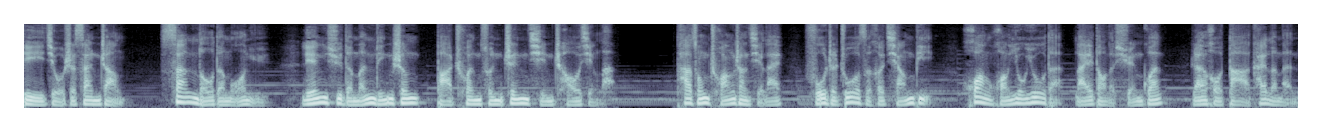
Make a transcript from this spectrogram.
第九十三章三楼的魔女。连续的门铃声把川村真琴吵醒了，她从床上起来，扶着桌子和墙壁，晃晃悠悠地来到了玄关，然后打开了门。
